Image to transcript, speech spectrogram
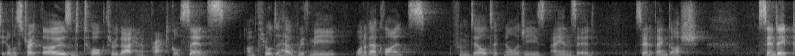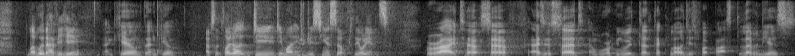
to illustrate those and to talk through that in a practical sense, I'm thrilled to have with me one of our clients from Dell Technologies ANZ, Sandeep Ghosh. Sandeep, lovely to have you here. Thank you, thank you. Absolute pleasure. Do you, do you mind introducing yourself to the audience? Right, uh, so as you said, I'm working with Dell Technologies for past 11 years.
